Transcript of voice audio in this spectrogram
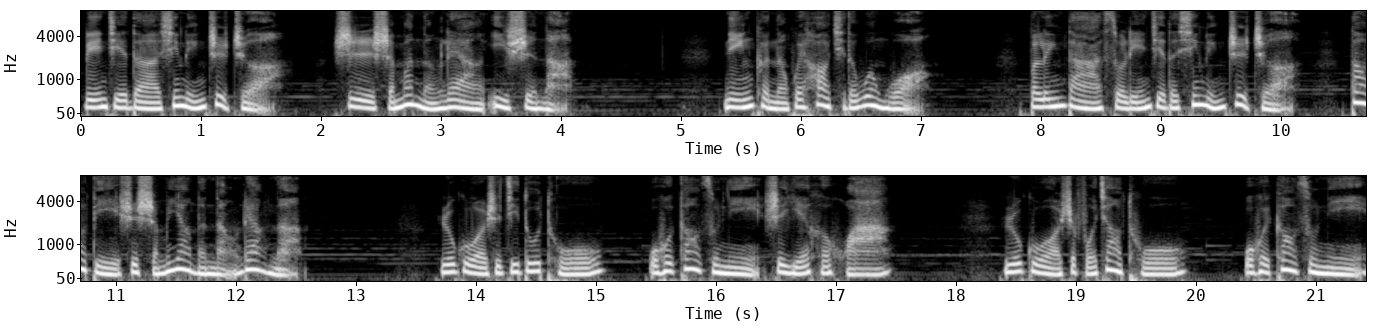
连结的心灵智者是什么能量意识呢？您可能会好奇的问我：布琳达所连接的心灵智者到底是什么样的能量呢？如果是基督徒。我会告诉你是耶和华。如果是佛教徒，我会告诉你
